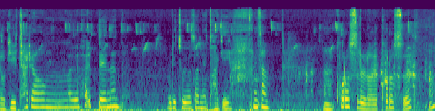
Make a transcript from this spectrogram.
여기 촬영을 할 때는 우리 조여산의 닭이 항상 어, 코러스를 넣어요 코러스. 어?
